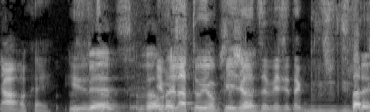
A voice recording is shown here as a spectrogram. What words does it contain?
A, okej. I to- Więc I wyobraź- wylatują w sensie- pieniądze, wiecie, tak. Stary,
